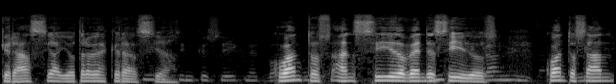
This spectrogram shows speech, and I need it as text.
gracia y otra vez gracia. ¿Cuántos han sido bendecidos? ¿Cuántos han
